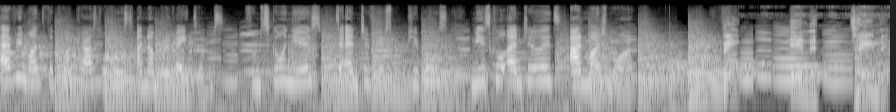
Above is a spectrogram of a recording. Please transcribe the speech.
Every month, the podcast will host a number of items, from school news to interviews with pupils, musical interludes, and much more. Fate Entertainment.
